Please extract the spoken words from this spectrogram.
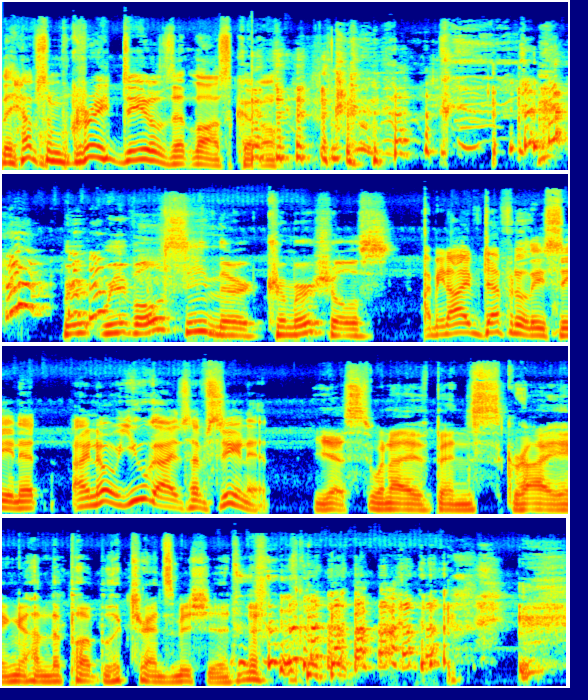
They have some great deals at Losco. we, we've all seen their commercials. I mean, I've definitely seen it. I know you guys have seen it. Yes, when I have been scrying on the public transmission.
